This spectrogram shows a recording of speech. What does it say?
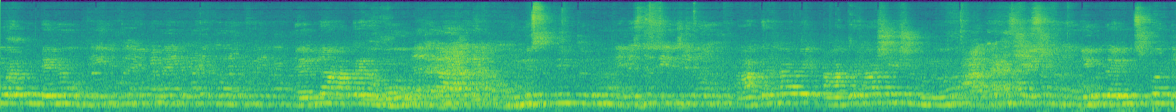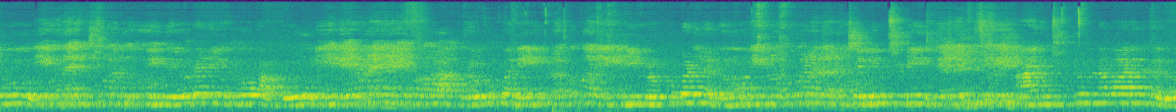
ఊరకుండెను నరుల ఆగ్రహము నిన్ను స్థుతింతును ఆగ్రహ ఆగ్రహాశేషమును నీవు ధరించుకొందువు. నీ దేవుడైన యెహోవాకు మొక్కుకొని నీ మొక్కుబడులను చెల్లించుడి. ఆయన చుట్టూ ఉన్న వారందరూ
